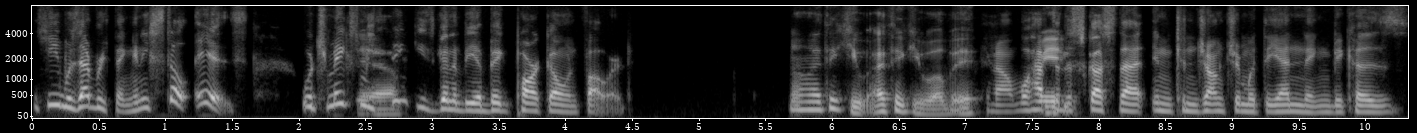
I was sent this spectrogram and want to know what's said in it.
he was everything, and he still is, which makes me think he's going to be a big part going forward. no, I think you. I think you will be. You know, we'll have to mean- discuss that in conjunction with the ending because,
